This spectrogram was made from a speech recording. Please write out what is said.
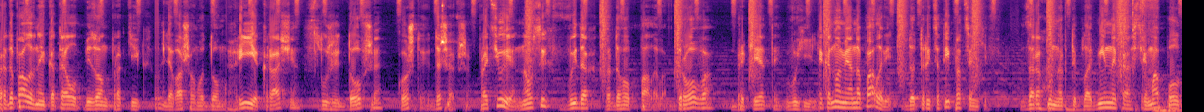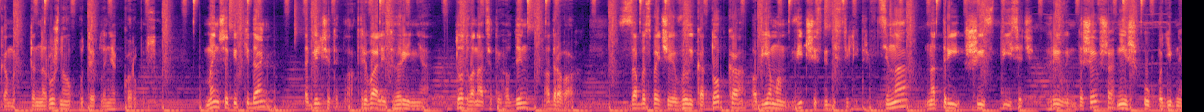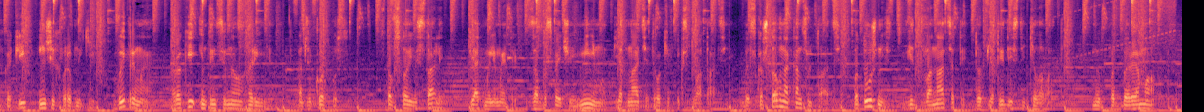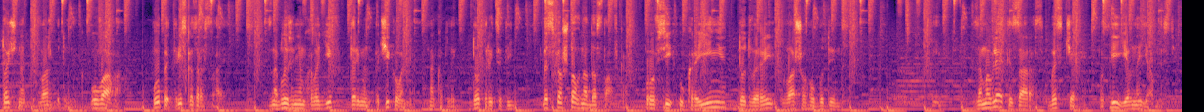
Твердопаливний котел Bison Practic для вашого дому. Гріє краще, служить довше, коштує дешевше. Працює на усіх видах твердого палива: дрова, брикети, вугілля. Економія на паливі до 30% за рахунок теплообмінника з трьома полками та наружного утеплення корпусу. Менше підкидань та більше тепла. Тривалість горіння до 12 годин на дровах. Забезпечує велика топка об'ємом від 60 літрів. Ціна на 3-6 тисяч гривень дешевша, ніж у подібних котлів інших виробників. Витримає роки інтенсивного горіння, адже корпус з товстої сталі 5 мм забезпечує мінімум 15 років експлуатації. Безкоштовна консультація. Потужність від 12 до 50 кВт. Ми підберемо точно під ваш будинок. Увага! Попит різко зростає. З наближенням холодів термін очікування на котли до 30 днів. Безкоштовна доставка по всій Україні до дверей вашого будинку. Замовляйте зараз без черги, поки є в наявності.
